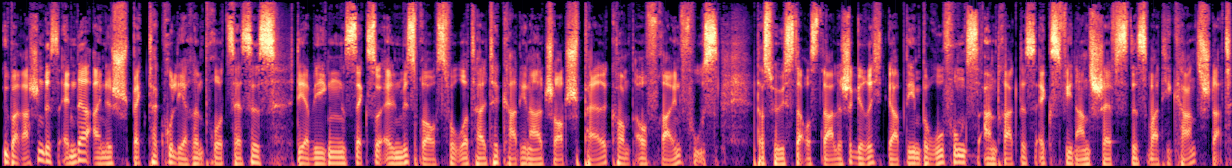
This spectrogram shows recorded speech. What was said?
Überraschendes Ende eines spektakulären Prozesses. Der wegen sexuellen Missbrauchs verurteilte Kardinal George Pell kommt auf freien Fuß. Das höchste australische Gericht gab dem Berufungsantrag des Ex-Finanzchefs des Vatikans statt.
